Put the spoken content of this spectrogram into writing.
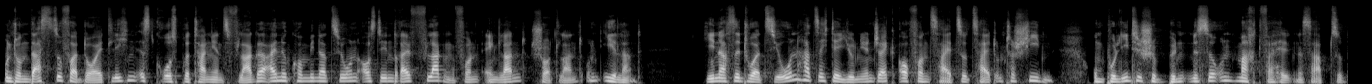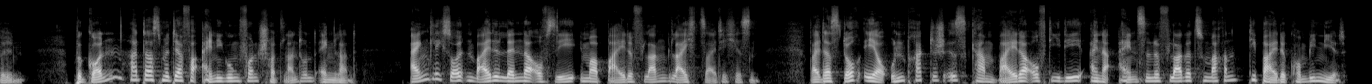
Und um das zu verdeutlichen, ist Großbritanniens Flagge eine Kombination aus den drei Flaggen von England, Schottland und Irland. Je nach Situation hat sich der Union Jack auch von Zeit zu Zeit unterschieden, um politische Bündnisse und Machtverhältnisse abzubilden. Begonnen hat das mit der Vereinigung von Schottland und England. Eigentlich sollten beide Länder auf See immer beide Flaggen gleichzeitig hissen. Weil das doch eher unpraktisch ist, kamen beide auf die Idee, eine einzelne Flagge zu machen, die beide kombiniert.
